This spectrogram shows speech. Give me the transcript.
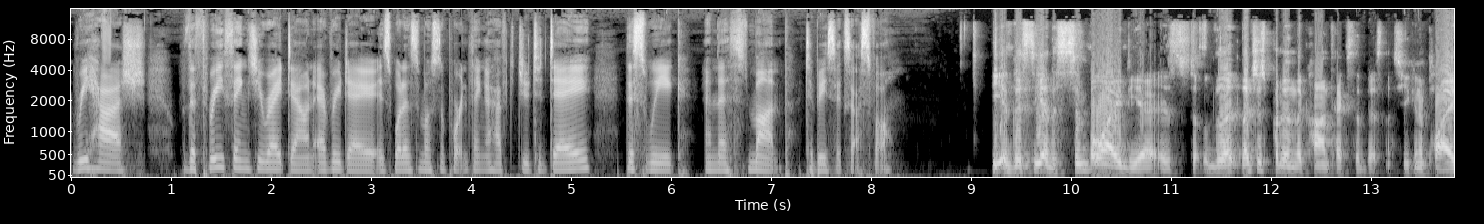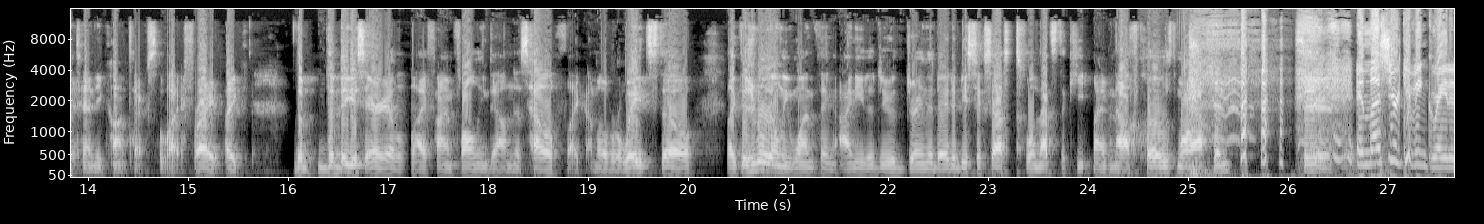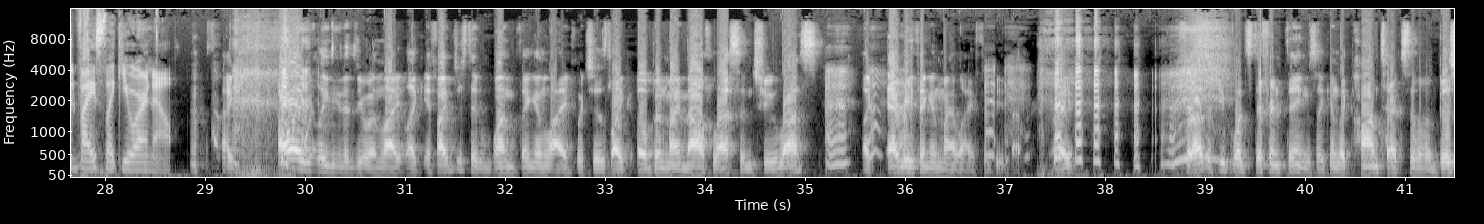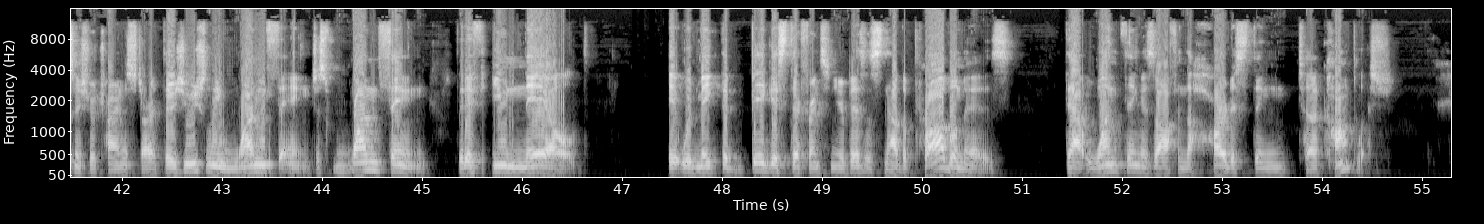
rehash, the three things you write down every day is what is the most important thing I have to do today, this week, and this month to be successful. Yeah, this yeah, the simple idea is so let, us just put it in the context of business. You can apply it to any context of life, right? Like the the biggest area of life I'm falling down is health. Like I'm overweight still. Like there's really only one thing I need to do during the day to be successful, and that's to keep my mouth closed more often. Seriously. Unless you're giving great advice like you are now. like all I really need to do in life, like if I just did one thing in life, which is like open my mouth less and chew less, like everything in my life would be better, right? For other people, it's different things. Like in the context of a business you're trying to start, there's usually one thing, just one thing that if you nailed, it would make the biggest difference in your business. Now, the problem is that one thing is often the hardest thing to accomplish.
